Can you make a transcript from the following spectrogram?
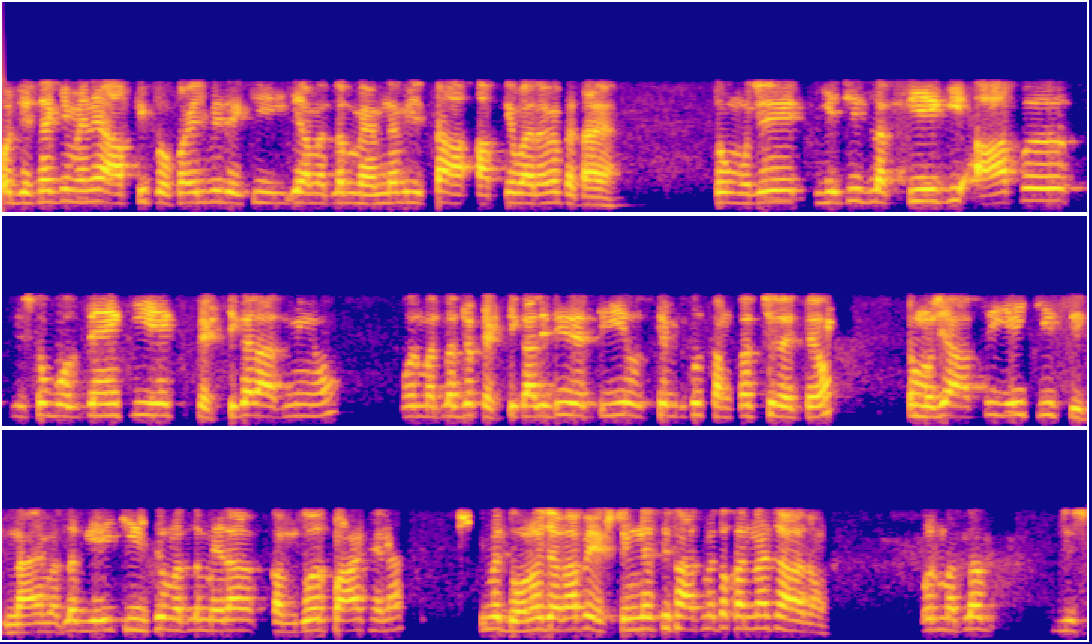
और जैसा कि मैंने आपकी प्रोफ़ाइल भी देखी, या मतलब मैम ने भी जितना आपके बारे में बताया तो मुझे ये चीज़ लगती है कि आप जिसको बोलते हैं कि एक प्रैक्टिकल आदमी हो, और मतलब जो प्रैक्टिकलिटी रहती है, उसके बिल्कुल समकक्ष रहते हो तो मुझे आपसे यही चीज़ सीखना है। मतलब यही चीज़ जो मतलब मेरा कमज़ोर पार्ट है ना, कि मैं दोनों जगह पे एक्सट्रीमनेस के साथ में तो करना चाह रहा हूँ, और मतलब जिस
